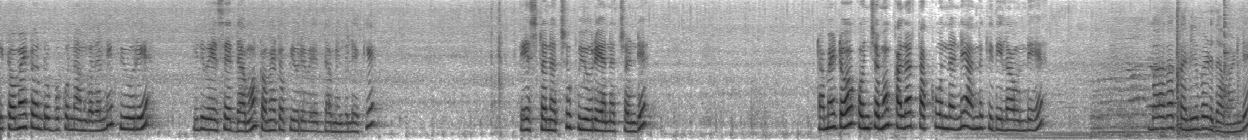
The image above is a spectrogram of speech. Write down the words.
ఈ టొమాటోని రుబ్బుకున్నాం కదండి ప్యూరీ. ఇది వేసేద్దాము టొమాటో ప్యూరీ వేద్దాం ఇందులోకి. పేస్ట్ అనొచ్చు ప్యూరీ అనొచ్చు అండి. టమాటో కొంచెము కలర్ తక్కువ ఉందండి అందుకు ఇది ఇలా ఉంది. బాగా కలియబెడదామండి.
